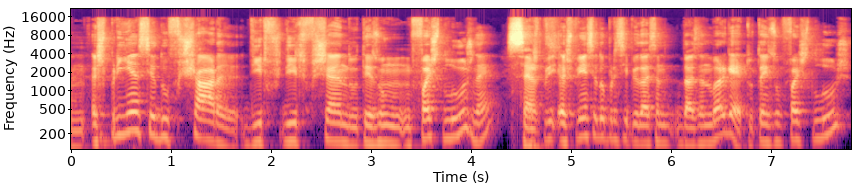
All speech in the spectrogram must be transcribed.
hum, a experiência do fechar, de ir, de ir fechando, tens um, um fecho de luz, né? Certo. A, a experiência do princípio de Eisen- de Heisenberg é, tu tens um fecho de luz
